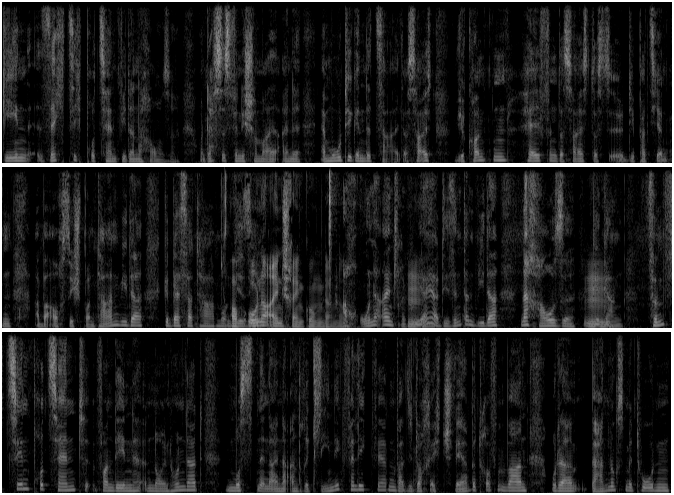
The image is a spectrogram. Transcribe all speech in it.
gehen 60 Prozent wieder nach Hause. Und das ist, finde ich, schon mal eine ermutigende Zahl. Das heißt, wir konnten helfen. Das heißt, dass äh, die Patienten aber auch sich spontan wieder gebessert haben. auch ohne Einschränkungen dann. Noch. Auch ohne Einschränkungen. Mhm. Ja, ja, die sind dann wieder nach Hause mhm. gegangen. 15 Prozent von den 900 mussten in eine andere Klinik verlegt werden, weil sie doch recht schwer betroffen waren oder Behandlungsmethoden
